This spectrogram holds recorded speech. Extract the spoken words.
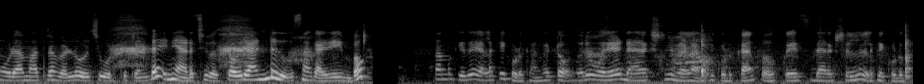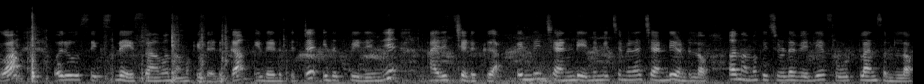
മൂടാൻ മാത്രം വെള്ളം ഒഴിച്ച് കൊടുത്തിട്ടുണ്ട്. ഇനി അടച്ചു വെക്കുക. ഒരു രണ്ട് ദിവസം കഴിയുമ്പോൾ നമുക്കിത് ഇളക്കി കൊടുക്കാം കേട്ടോ. ഒരു ഒരേ ഡയറക്ഷനിൽ വേണം ഇളക്കി കൊടുക്കാൻ. ക്ലോക്ക് വൈസ് ഡയറക്ഷനിൽ ഇളക്കി കൊടുക്കുക. ഒരു സിക്സ് ഡേയ്സ് ആകുമ്പോൾ നമുക്കിത് എടുക്കാം. ഇതെടുത്തിട്ട് ഇത് പിഴിഞ്ഞ് അരിച്ചെടുക്കുക. പിന്നെ ചണ്ടി ഇതിന് മിച്ചം വരുന്ന ചണ്ടി ഉണ്ടല്ലോ. അത് നമുക്ക് ഇച്ചിരി വലിയ ഫ്രൂട്ട് പ്ലാന്റ്സ് ഉണ്ടല്ലോ.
